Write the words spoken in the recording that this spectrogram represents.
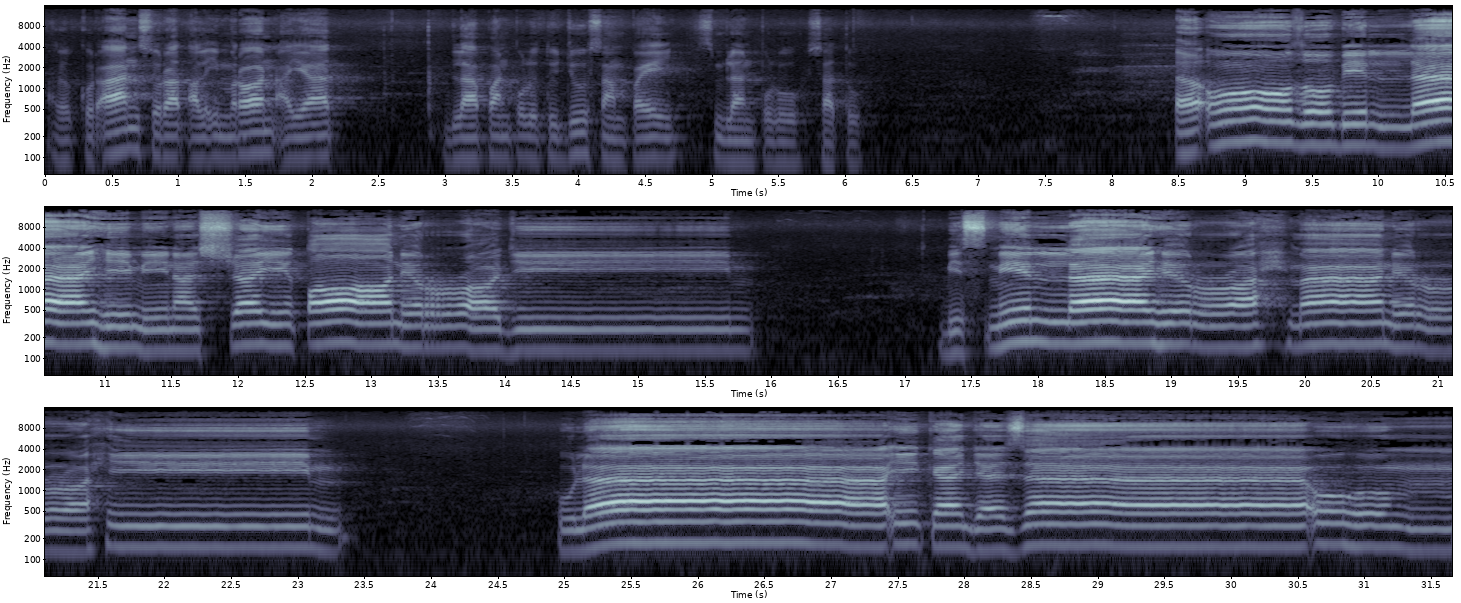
Al-Quran Surat Al-Imran ayat 87 sampai 91 A'udzu billahi minasy syaithanir rajim. Bismillahirrahmanirrahim. Ulaika jazaa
